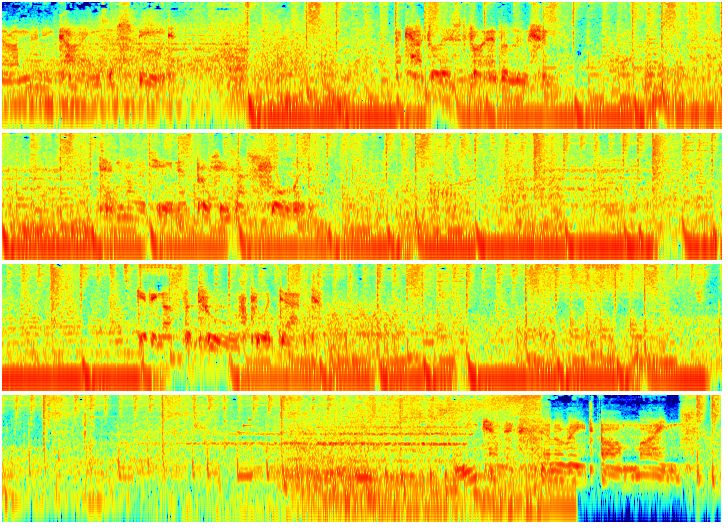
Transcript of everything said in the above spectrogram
there are many kinds of speed. A catalyst for evolution. Technology that pushes us forward. Giving us the tools to adapt. We can accelerate our minds.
